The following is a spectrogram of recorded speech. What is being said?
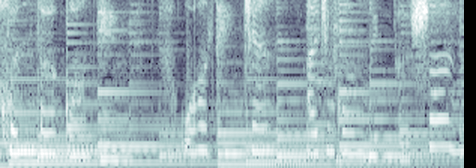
昏的光影，我听见爱情光临的声音。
